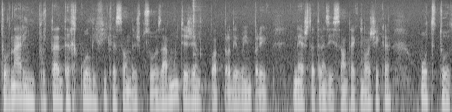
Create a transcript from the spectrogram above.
tornar importante a requalificação das pessoas. Há muita gente que pode perder o emprego nesta transição tecnológica ou de todo.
